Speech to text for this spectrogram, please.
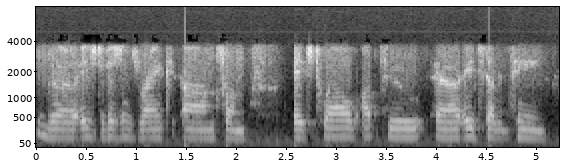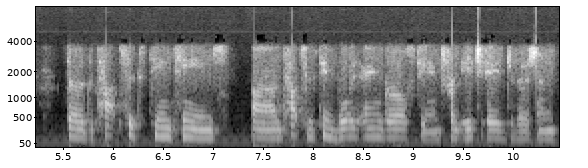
the age divisions rank um, from age 12 up to uh, age 17. So the top 16 teams, um, top 16 boys and girls teams from each age division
